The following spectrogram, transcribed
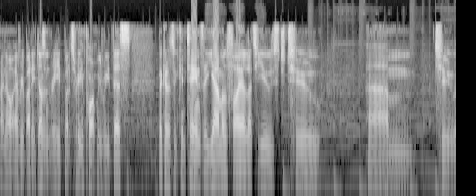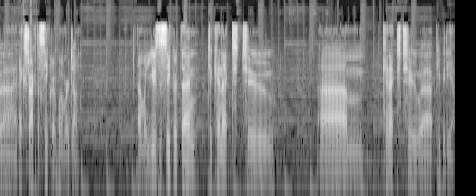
I know everybody doesn't read, but it's really important we read this because it contains the YAML file that's used to um, to uh, extract the secret when we're done. And we use the secret then to connect to um, connect to uh, PPDM.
